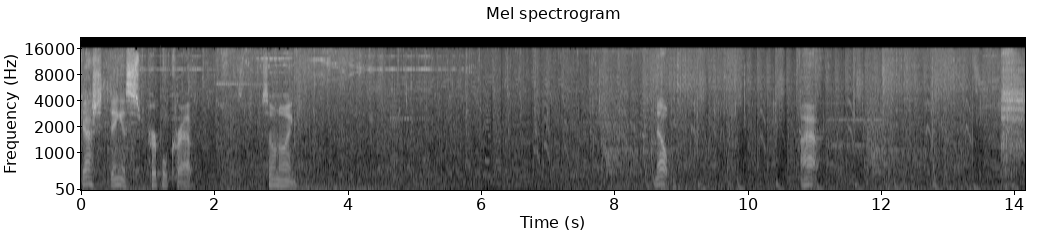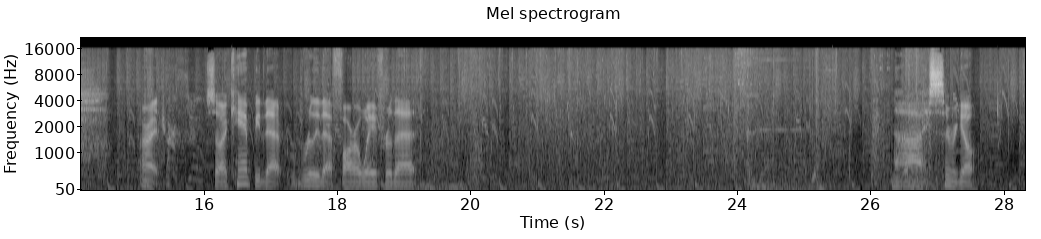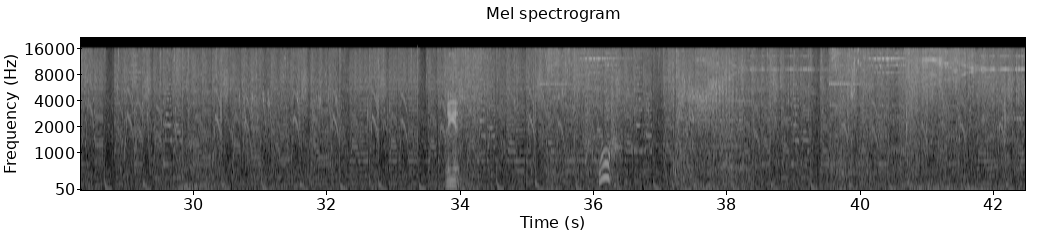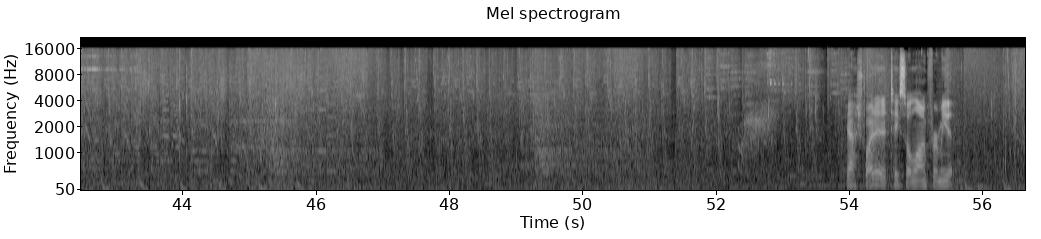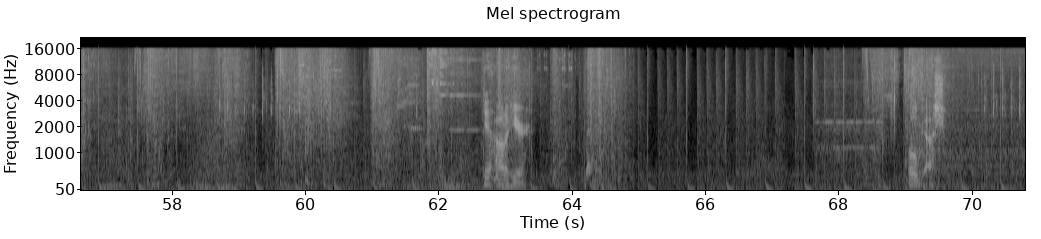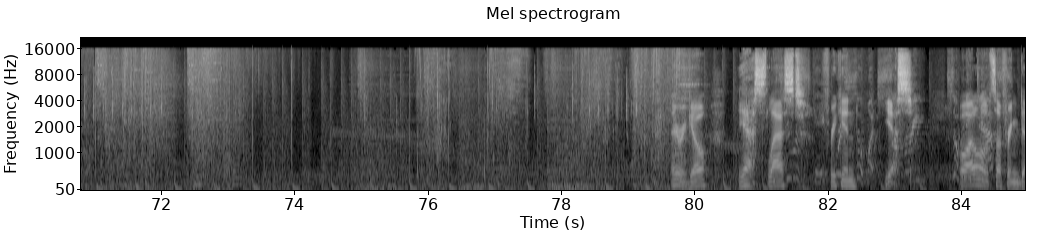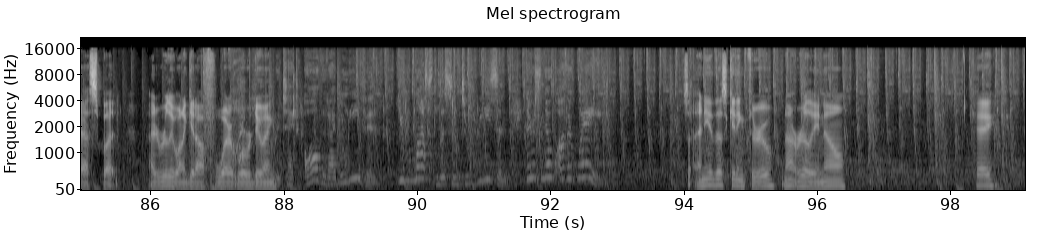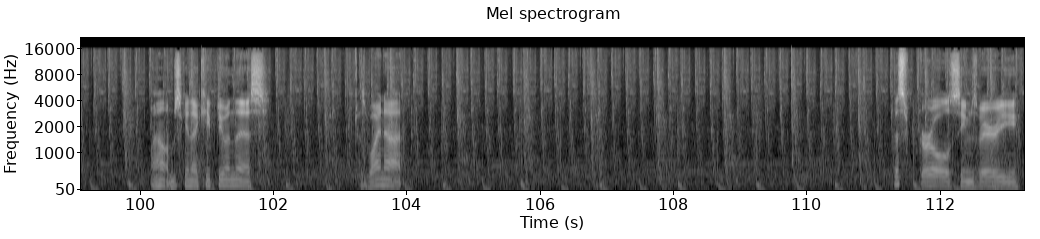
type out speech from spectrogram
Gosh dang this purple crap. So annoying. No. Ah. Alright. So I can't be that really that far away for that. Nice. There we go. Dang it. Whew. Gosh, why did it take so long for me to... Get out of here. Oh gosh. There we go. Yes, last freaking yes. Well, I don't know what suffering deaths, but I really want to get off what, what we're doing. Protect all that I believe in. You must listen to reason. There's no other way. So any of this getting through? Not really, no. Okay. Well, I'm just gonna keep doing this. Cause why not? This girl seems very...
